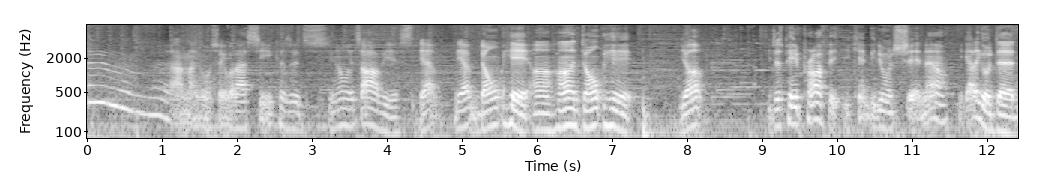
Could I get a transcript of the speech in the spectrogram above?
I'm not gonna say what I see because it's you know it's obvious. Yep, yep. Don't hit. Uh huh. Don't hit. Yup. You just paid profit. You can't be doing shit now. You gotta go dead.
